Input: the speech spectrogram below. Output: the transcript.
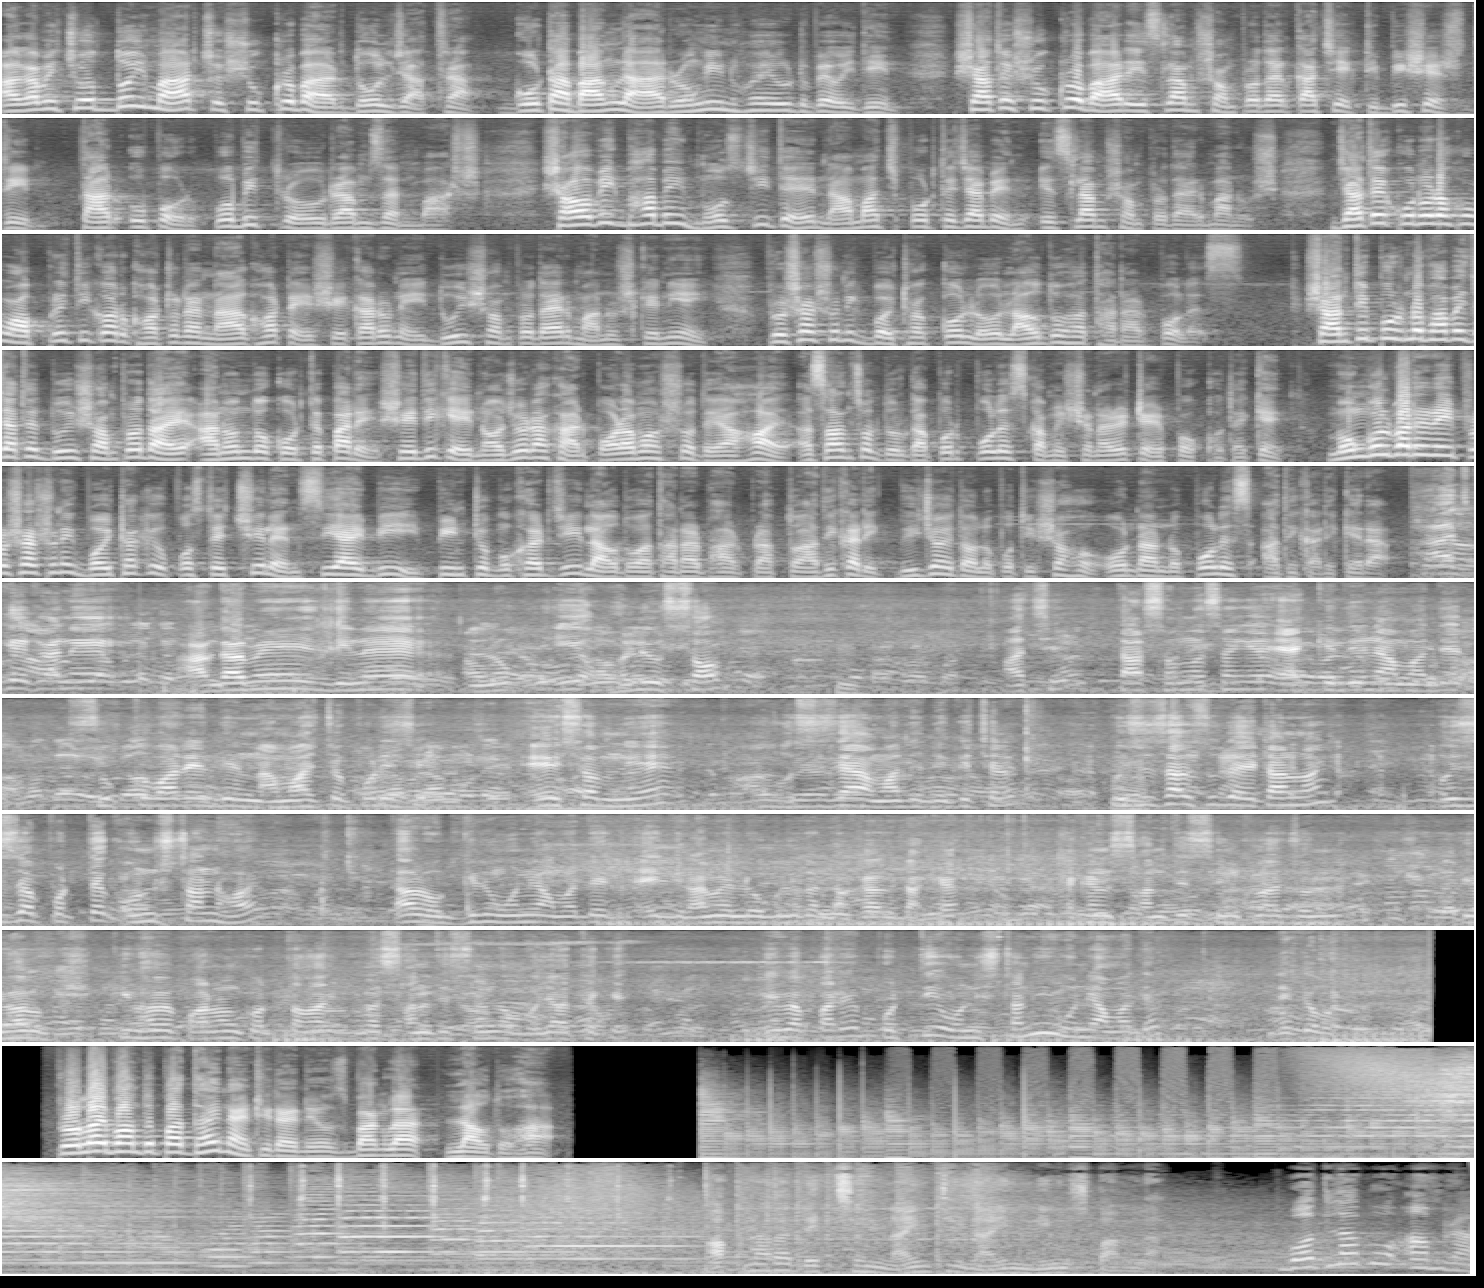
আগামী চোদ্দই মার্চ শুক্রবার দোলযাত্রা। গোটা বাংলা রঙিন হয়ে উঠবে ওই দিন। সাথে শুক্রবার ইসলাম সম্প্রদায়ের কাছে একটি বিশেষ দিন। তার উপর পবিত্র রমজান মাস। স্বাভাবিকভাবেই মসজিদে নামাজ পড়তে যাবেন ইসলাম সম্প্রদায়ের মানুষ। যাতে কোনো রকম অপ্রীতিকর ঘটনা না ঘটে, সে কারণেই দুই সম্প্রদায়ের মানুষকে নিয়েই প্রশাসনিক বৈঠক করল লাউদোহা থানার পুলিশ। শান্তিপূর্ণভাবে যাতে দুই সম্প্রদায় আনন্দ করতে পারে, সেদিকে নজর রাখার পরামর্শ দেওয়া হয় আসানসোল দুর্গাপুর পুলিশ কমিশনারেটের পক্ষ থেকে। মঙ্গলবারের এই প্রশাসনিক বৈঠকে উপস্থিত ছিলেন সিআইবি পিন্টু মুখার্জি, লাউদোয়া থানার ভারপ্রাপ্ত আধিকারিক বিজয় দলপতি সহ অন্যান্য পুলিশ আধিকারিকেরা। আজকে এখানে আগামী দিনে হোলি উৎসব আছে। তার সঙ্গে সঙ্গে একই দিনে আমাদের শুক্রবারের দিন নামাজটা পড়েছে, এইসব নিয়ে ওসি আমাদের ডেকেছিলেন। ওসি সাহেব শুধু এটা নয় ওসি সাহেব প্রত্যেক অনুষ্ঠান হয় তার অগ্রিমণি আমাদের এই গ্রামের লোকগুলোকে ডাকা ডাকেন এখানে শান্তি শৃঙ্খলার জন্য। কীভাবে কীভাবে পালন করতে হয় বা শান্তি শৃঙ্খলা বজায় থেকে এই ব্যাপারে প্রতি অনুষ্ঠানেই উনি আমাদের ডেকে বলেন Pralay Bandyopadhyay ninety nine news Bangla Laudoha. আপনারা দেখছেন নাইনটি নিউজ বাংলা। বদলাবো আমরা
